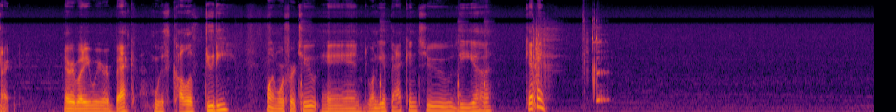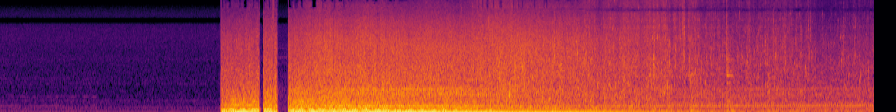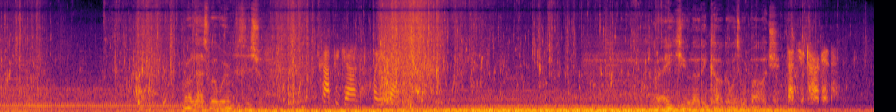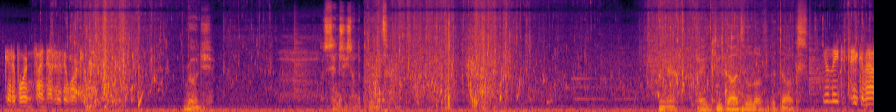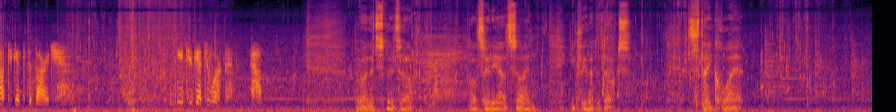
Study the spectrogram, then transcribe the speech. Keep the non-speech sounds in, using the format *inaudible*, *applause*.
Alright. Everybody, we are back with Call of Duty Modern Warfare 2, and you want to get back into the uh, campaign. Well, that's where we're in position. Copy, John. What do you got? Our AQ loading cargo into a barge. That's your target. Get aboard and find out who they're working with. Rudge. Sentries on the perimeter. Yeah, AQ guards all over the docks. You'll need to take them out to get to the barge. You two get to work. Out. All right, let's split up. I'll say the outside. You clean up the docks. Stay quiet.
